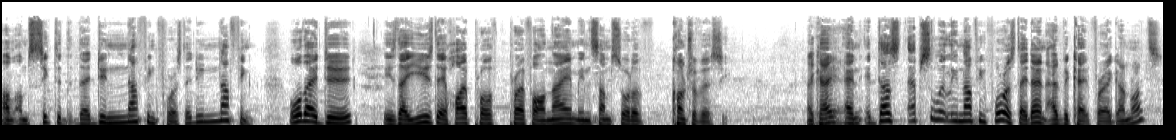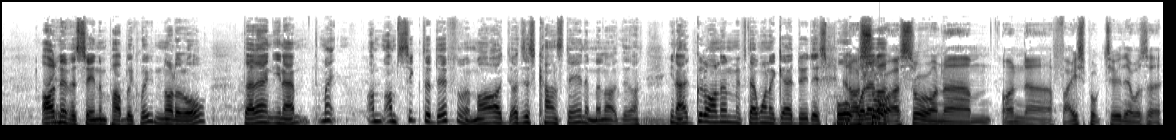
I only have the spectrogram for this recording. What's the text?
I'm, I'm sick to. They do nothing for us. They do nothing. All they do is they use their high-profile name in some sort of controversy. Okay, Yeah. and it does absolutely nothing for us. They don't advocate for our gun rights. I've Yeah. never seen them publicly, not at all. They don't, you know, mate. I'm, I'm sick to death of them. I, I just can't stand them. And I, I- you know, good on them if they want to go do their sport. And I whatever. saw, I saw on um, on uh, Facebook too. There was a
